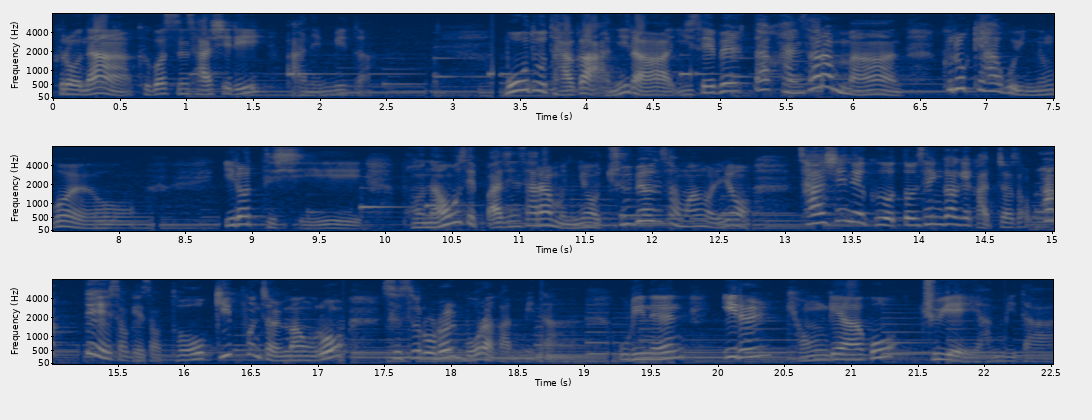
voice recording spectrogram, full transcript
그러나 그것은 사실이 아닙니다. 모두 다가 아니라 이세벨 딱 한 사람만 그렇게 하고 있는 거예요. 이렇듯이 번아웃에 빠진 사람은요 주변 상황을요 자신의 그 어떤 생각에 갇혀서 확대 해석해서 더 깊은 절망으로 스스로를 몰아갑니다. 우리는 이를 경계하고 주의해야 합니다.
